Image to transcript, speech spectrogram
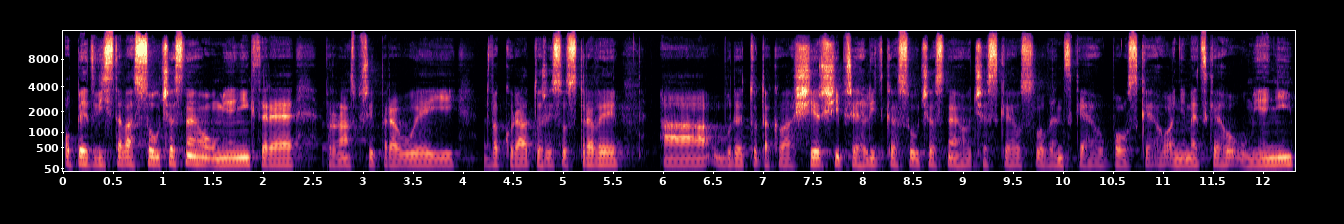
opět výstava současného umění, které pro nás připravují dva kurátoři z Ostravy a bude to taková širší přehlídka současného českého, slovenského, polského a německého umění.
